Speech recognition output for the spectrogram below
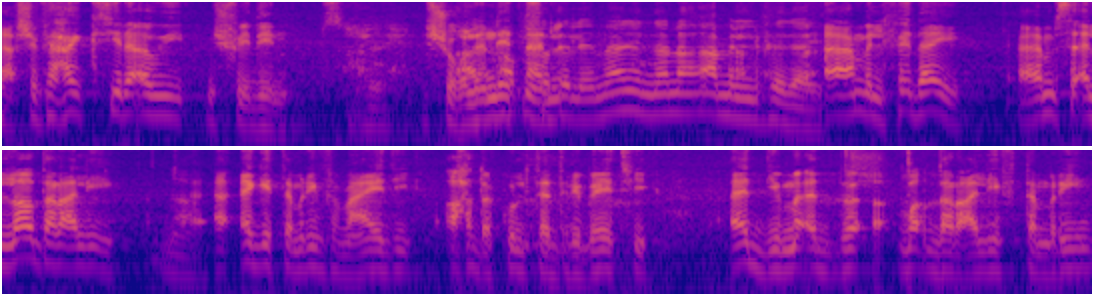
عشان في حاجات كتيرة قوي مش في ايدينا. صحيح. شغلانتنا ابسط الإيمان إن أنا أعمل اللي في إيديا. أعمل اللي في إيديا. أعمل اللي أقدر عليه. نعم. أجي التمرين في ميعادي أحضر كل تدريباتي أدي ما قد- بقدر عليه في التمرين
